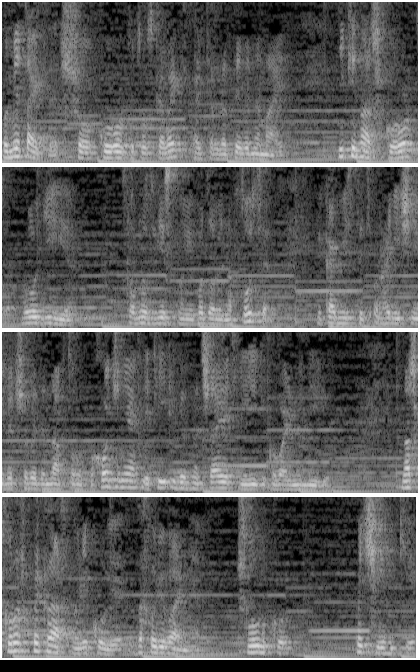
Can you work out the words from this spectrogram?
Пам'ятайте, що курорту Трускавець альтернативи немає. Тільки наш курорт володіє славнозвісною водою Нафтуся, яка містить органічні речовини нафтового походження, які і визначають її лікувальну дію. Наш курорт прекрасно лікує захворювання шлунку, печінки,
